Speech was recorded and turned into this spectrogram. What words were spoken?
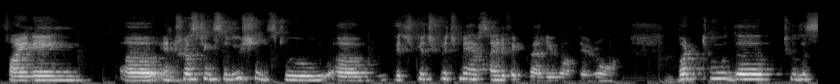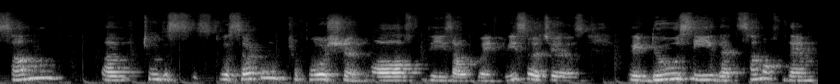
finding uh, interesting solutions to uh, which, which which may have scientific value of their own. But to the to the sum to the to a certain proportion of these outgoing researchers we do see that some of them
